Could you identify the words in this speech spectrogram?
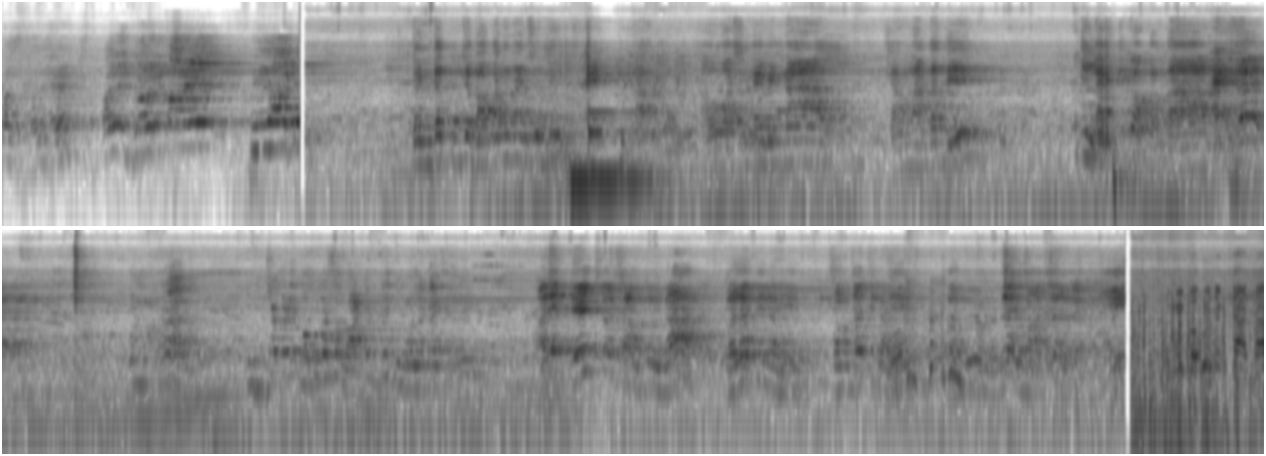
पास घर है। अरे घर का है पीला दंड तुमच्या बापानं नाही सोडली? अहो अशी नाही भेटणार. कारण आता ते वापरतात. पण महाराज तुमच्याकडे बघून असं वाटत नाही तुम्हाला काय झालंय? अरे तेच तर सांगतोय ना. गलती नाही समजती तुम्ही बघू शकता आता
